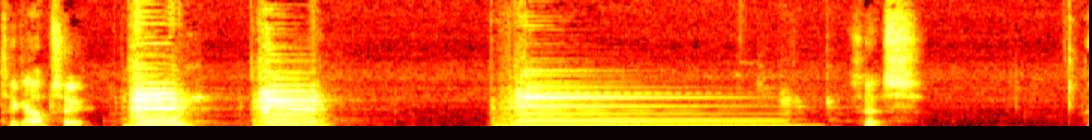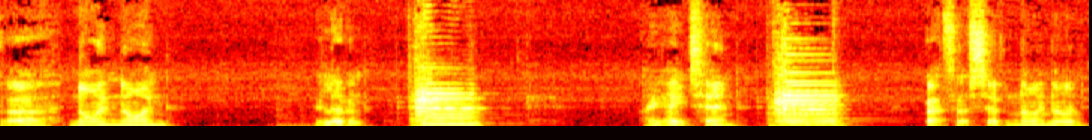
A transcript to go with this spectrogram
Take it up to. So it's uh, 9, 9, 11, 8, 8, 10, back to that 7, 9, 9,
